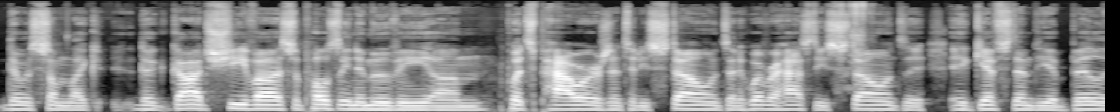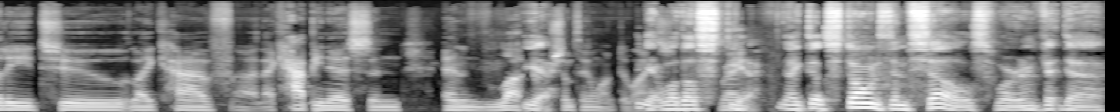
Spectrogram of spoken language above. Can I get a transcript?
there was some like the god Shiva supposedly in the movie um, puts powers into these stones, and whoever has these stones, it, it gives them the ability to like have uh, like happiness and and luck Yeah. or something along the lines. Yeah, well, those right? yeah, like those stones themselves were inve- the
